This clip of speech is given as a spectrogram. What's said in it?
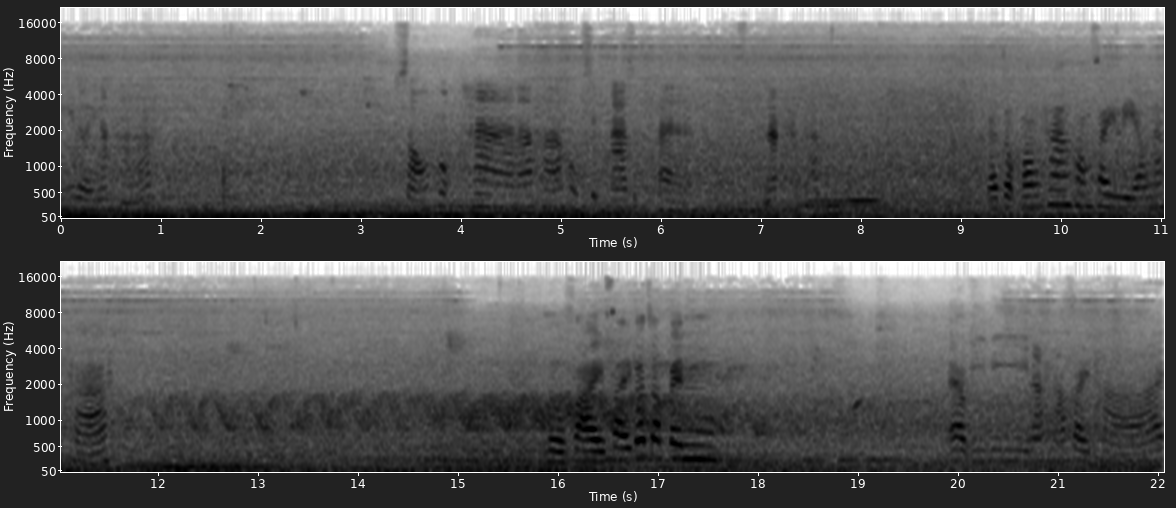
นี้เลยนะคะ265นะคะ60 R 18 นะคะกระจกมองข้างพร้อมไฟเลี้ยวนะคะโลไฟไฟก็จะเป็น LED นะคะ ไฟท้าย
